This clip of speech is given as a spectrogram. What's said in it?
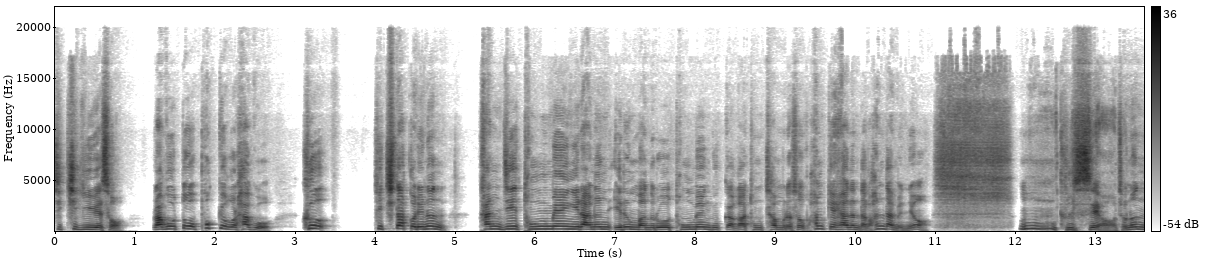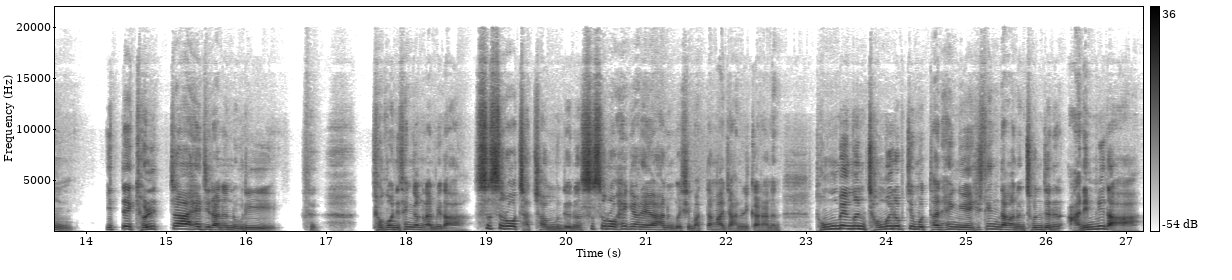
지키기 위해서라고 또 폭격을 하고 그 뒤치다거리는 단지 동맹이라는 이름만으로 동맹 국가가 동참을 해서 함께 해야 된다고 한다면요. 음, 글쎄요. 저는 이때 결자 해지라는 우리 격언이 생각납니다. 스스로 자초한 문제는 스스로 해결해야 하는 것이 마땅하지 않을까라는 동맹은 정의롭지 못한 행위에 희생당하는 존재는 아닙니다.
